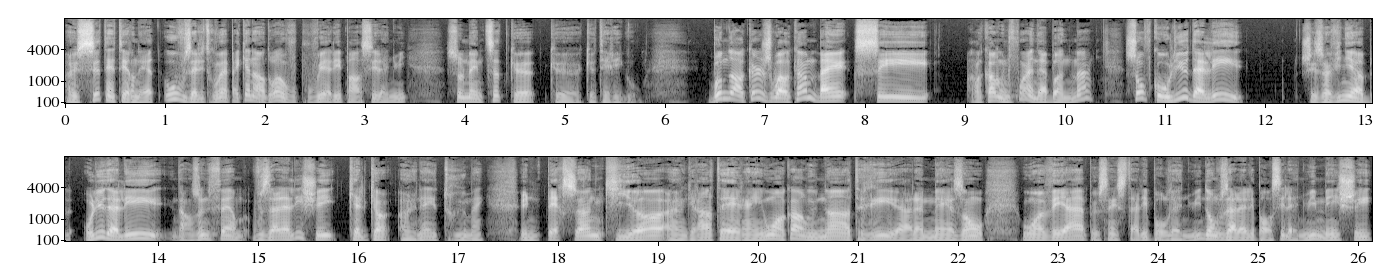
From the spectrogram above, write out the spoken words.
un site Internet où vous allez trouver un paquet d'endroits où vous pouvez aller passer la nuit sur le même titre que, que, que Terrego. Boomdockers Welcome, ben, c'est encore une fois, un abonnement. Sauf qu'au lieu d'aller chez un vignoble, au lieu d'aller dans une ferme, vous allez aller chez quelqu'un, un être humain, une personne qui a un grand terrain ou encore une entrée à la maison où un VR peut s'installer pour la nuit. Donc, vous allez aller passer la nuit, mais chez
